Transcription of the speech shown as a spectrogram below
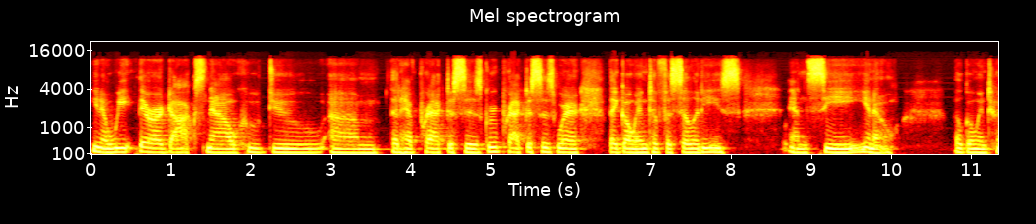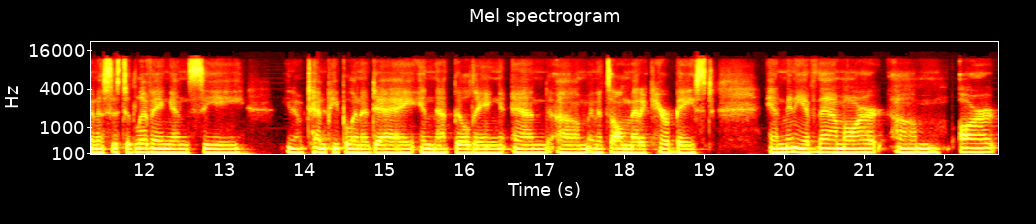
you know we there are docs now who do um, that have practices, group practices where they go into facilities and see you know they'll go into an assisted living and see you know 10 people in a day in that building and um, and it's all medicare based and many of them are um, are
